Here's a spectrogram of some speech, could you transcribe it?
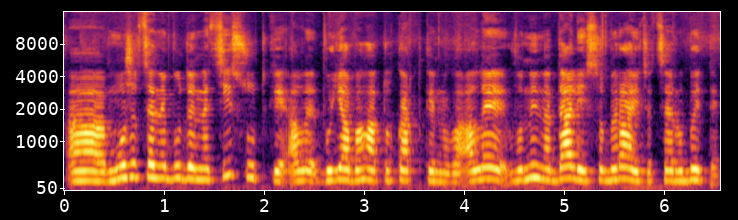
А, може, це не буде на ці сутки, але, бо я багато карт кинула, але вони надалі собираються це робити.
